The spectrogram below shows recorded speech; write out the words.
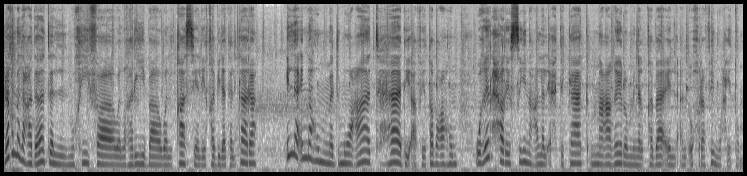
رغم العادات المخيفة والغريبة والقاسية لقبيلة الكارة إلا إنهم مجموعات هادئة في طبعهم وغير حريصين على الاحتكاك مع غيرهم من القبائل الأخرى في محيطهم.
